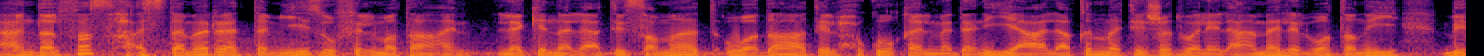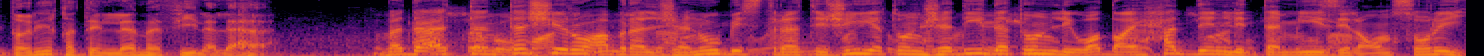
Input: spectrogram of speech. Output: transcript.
عند الفصح استمر التمييز في المطاعم لكن الاعتصامات وضعت الحقوق المدنية على قمة جدول الأعمال الوطني بطريقة لا مثيل لها. بدأت تنتشر عبر الجنوب استراتيجية جديدة لوضع حد للتمييز العنصري.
